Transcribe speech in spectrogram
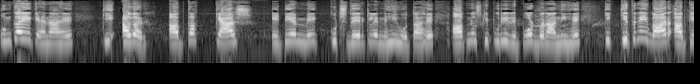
उनका ये कहना है कि अगर आपका कैश एटीएम में कुछ देर के लिए नहीं होता है, आपने उसकी पूरी रिपोर्ट बनानी है कि कितनी बार आपके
